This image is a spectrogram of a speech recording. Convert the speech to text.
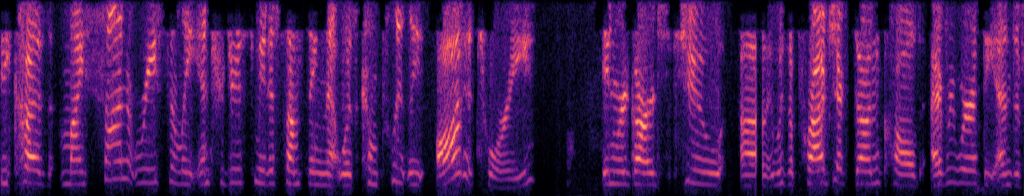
because my son recently introduced me to something that was completely auditory in regards to uh, it was a project done called Everywhere at the End of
